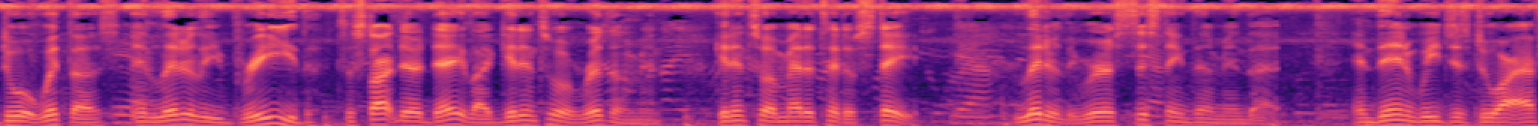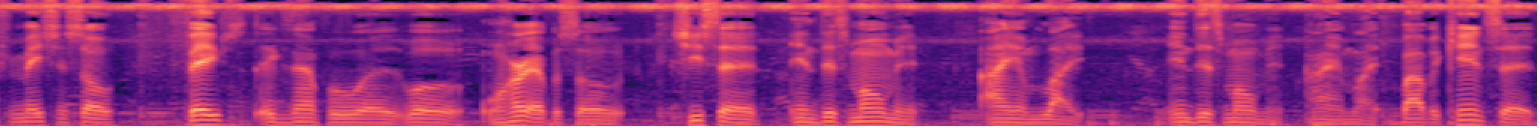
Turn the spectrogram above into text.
do it with us Yeah. and literally breathe to start their day. Like get into a rhythm and get into a meditative state. Yeah. Literally, we're assisting them in that, and then we just do our affirmation. So, Faith's example was well on her episode. She said, "In this moment, I am light. In this moment, I am light." Baba Ken said,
